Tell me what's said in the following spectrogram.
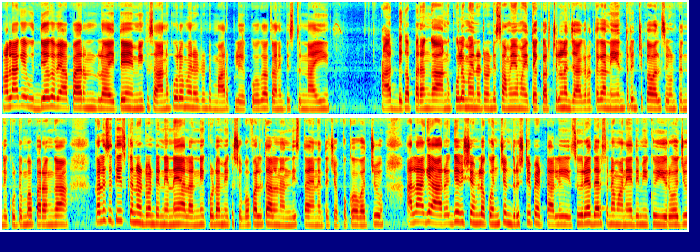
అలాగే ఉద్యోగ వ్యాపారంలో అయితే మీకు సానుకూలమైనటువంటి మార్పులు ఎక్కువగా కనిపిస్తున్నాయి. ఆర్థిక పరంగా అనుకూలమైనటువంటి సమయం అయితే ఖర్చులను జాగ్రత్తగా నియంత్రించుకోవాల్సి ఉంటుంది. కుటుంబ పరంగా కలిసి తీసుకున్నటువంటి నిర్ణయాలన్నీ కూడా మీకు శుభ ఫలితాలను అందిస్తాయని అయితే చెప్పుకోవచ్చు. అలాగే ఆరోగ్య విషయంలో కొంచెం దృష్టి పెట్టాలి. సూర్య దర్శనం అనేది మీకు ఈరోజు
